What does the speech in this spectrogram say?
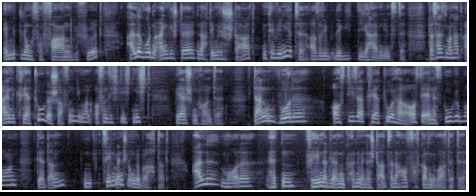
Ermittlungsverfahren geführt. Alle wurden eingestellt, nachdem der Staat intervenierte, also die, die, die Geheimdienste. Das heißt, man hat eine Kreatur geschaffen, die man offensichtlich nicht beherrschen konnte. Dann wurde aus dieser Kreatur heraus der NSU geboren, der dann zehn Menschen umgebracht hat. Alle Morde hätten verhindert werden können, wenn der Staat seine Hausaufgaben gemacht hätte.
